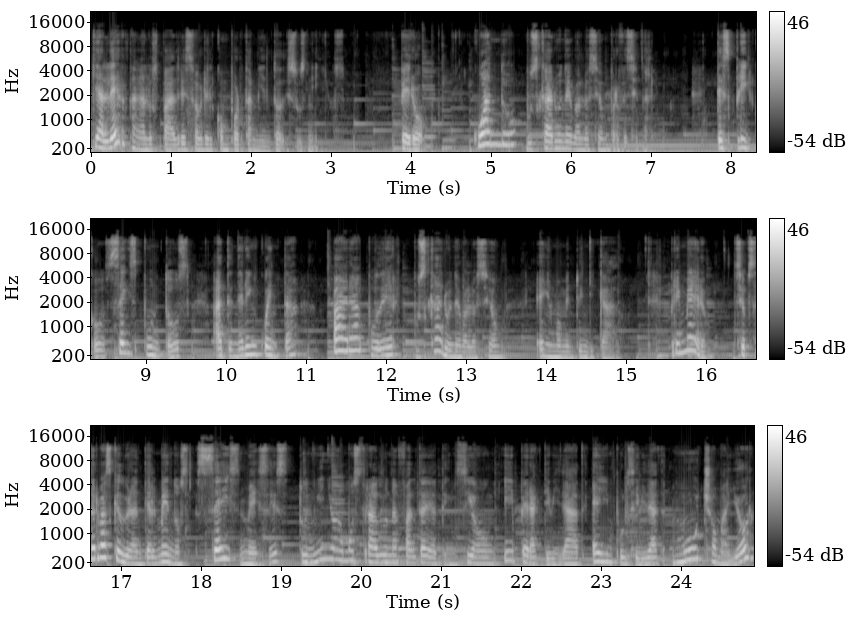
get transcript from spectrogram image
que alertan a los padres sobre el comportamiento de sus niños. Pero, ¿cuándo buscar una evaluación profesional? Te explico seis puntos a tener en cuenta para poder buscar una evaluación en el momento indicado. Primero, si observas que durante al menos seis meses tu niño ha mostrado una falta de atención, hiperactividad e impulsividad mucho mayor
